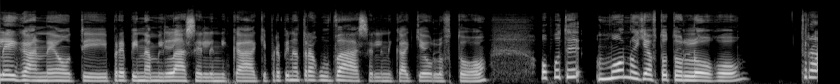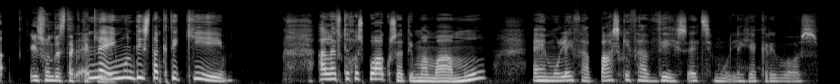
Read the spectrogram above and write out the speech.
λέγανε ότι πρέπει να μιλάς ελληνικά και πρέπει να τραγουδάς ελληνικά και όλο αυτό. Οπότε μόνο για αυτό το λόγο τρα... Ήσουν διστακτική. Ναι, ήμουν διστακτική. Αλλά ευτυχώς που άκουσα τη μαμά μου, ε, μου λέει θα πας και θα δεις, έτσι μου έλεγε ακριβώς.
